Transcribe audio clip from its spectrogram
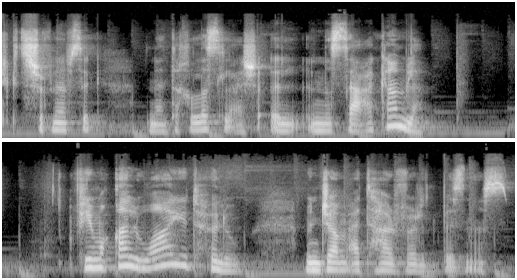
تكتشف نفسك أن أنت خلصت العش... النص ساعة كاملة. في مقال وايد حلو من جامعة هارفارد بزنس.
